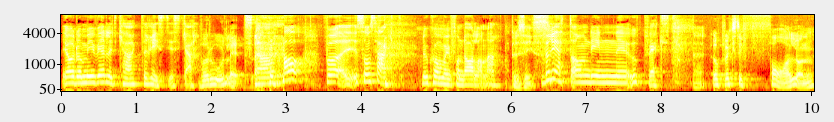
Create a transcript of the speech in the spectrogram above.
Ja, de är ju väldigt karaktäristiska. Vad roligt! Ja, ja, för som sagt, du kommer ju från Dalarna. Precis. Berätta om din eh, uppväxt. Eh, Uppväxt i Falun,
